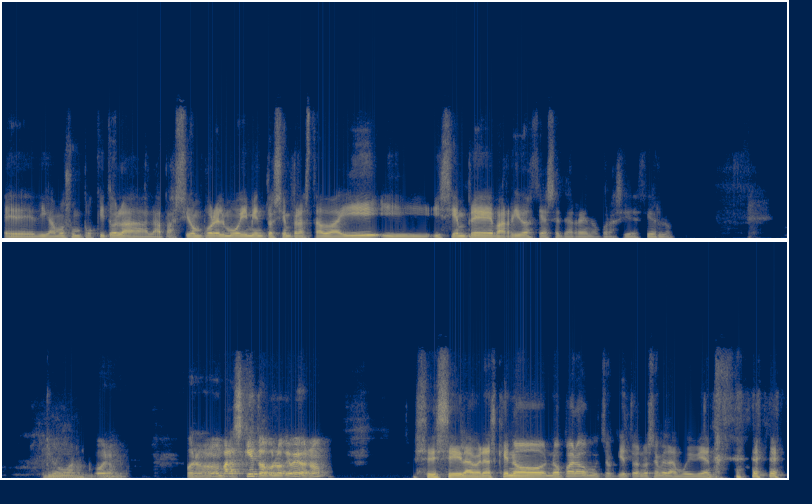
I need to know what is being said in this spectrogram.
eh, digamos un poquito la, la pasión por el movimiento siempre ha estado ahí y, y siempre he barrido hacia ese terreno, por así decirlo. Qué bueno. Bueno, bueno, no paras quieto por lo que veo, ¿no? Sí, sí, la verdad es que no, no paro mucho quieto, no se me da muy bien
